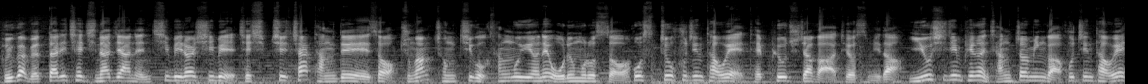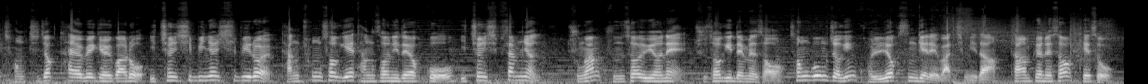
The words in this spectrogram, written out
불과 몇 달이 채 지나지 않은 11월 10일 제17차 당대회에서 중앙정치국 상무위원에 오름으로써 포스트 후진타오의 대표 주자가 되었습니다. 이후 시진핑은 장점인과 후진타오의 정치적 타협의 결과로 2012년 11월 당 총서기에 당선이 되었고 2013년 중앙군서위원회 주석이 되면서 성공적인 권력 승계를 마칩니다. 다음 편에서 계속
